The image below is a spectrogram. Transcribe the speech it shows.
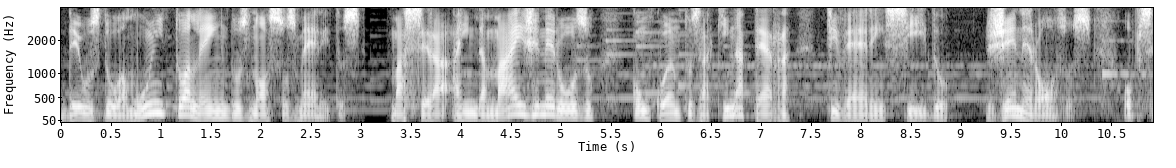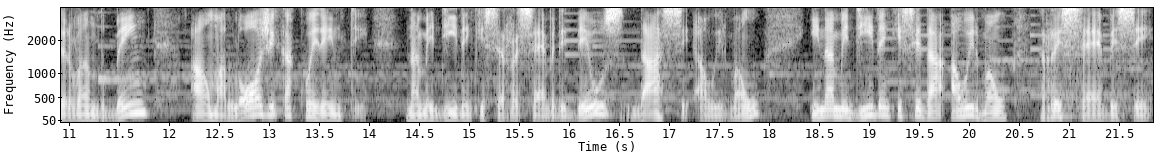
Deus doa muito além dos nossos méritos, mas será ainda mais generoso com quantos aqui na terra tiverem sido generosos. Observando bem, há uma lógica coerente. Na medida em que se recebe de Deus, dá-se ao irmão, e na medida em que se dá ao irmão, recebe-se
